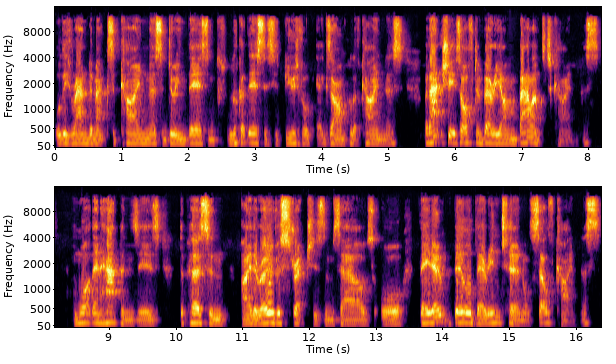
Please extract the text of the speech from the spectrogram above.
all these random acts of kindness and doing this and look at this, this is beautiful example of kindness. But actually, it's often very unbalanced kindness. And what then happens is the person either overstretches themselves or they don't build their internal self kindness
